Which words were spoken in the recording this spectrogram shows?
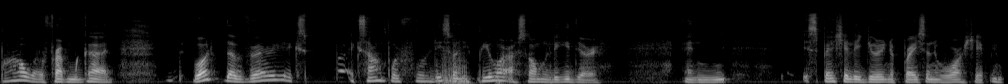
power from God. One of the very ex- example for this one, if you are a song leader and especially during the praise and worship, and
